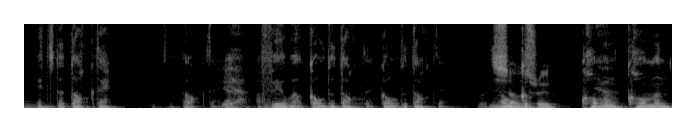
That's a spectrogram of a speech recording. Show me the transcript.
Hmm. It's the doctor. It's the doctor. Yeah. I feel well. Go to the doctor. Go to the doctor. That's you know, so co- true. Coming coming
